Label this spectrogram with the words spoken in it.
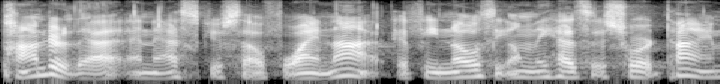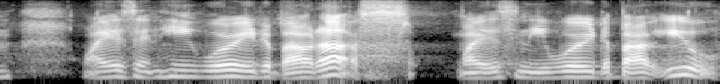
ponder that and ask yourself, why not? If he knows he only has a short time, why isn't he worried about us? Why isn't he worried about you?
